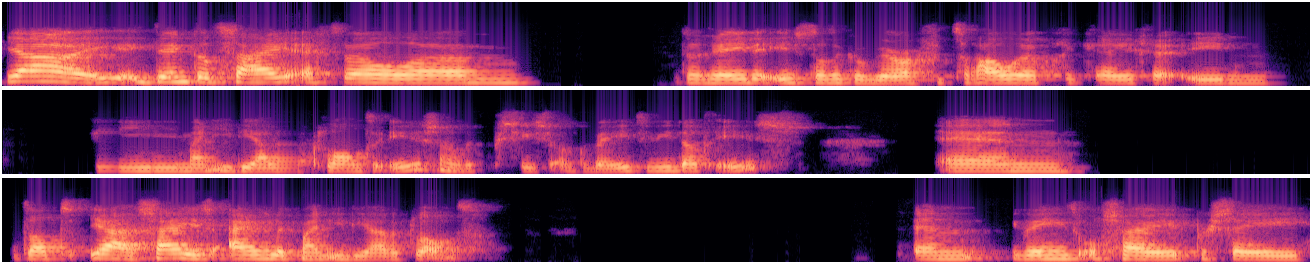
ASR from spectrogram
Ja, ik, ik denk dat zij echt wel um, de reden is dat ik ook heel erg vertrouwen heb gekregen in wie mijn ideale klant is. En dat ik precies ook weet wie dat is. En dat, ja, zij is eigenlijk mijn ideale klant. En ik weet niet of zij per se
